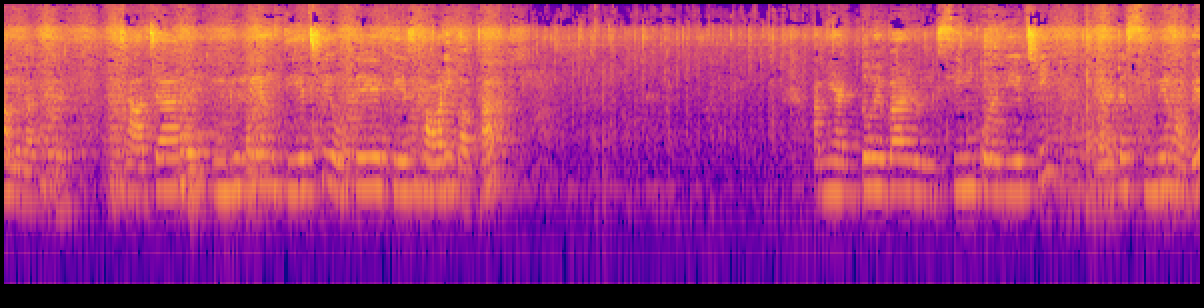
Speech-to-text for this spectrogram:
ভালো লাগবে যা যা ইনগ্রিডিয়েন্ট দিয়েছি, ওতে টেস্ট হওয়ারই কথা। আমি একদম এবার সিম করে দিয়েছি। এবার এটা সিমে হবে।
